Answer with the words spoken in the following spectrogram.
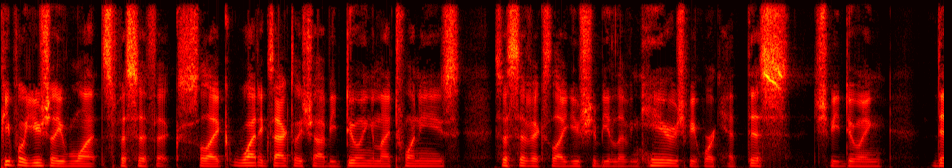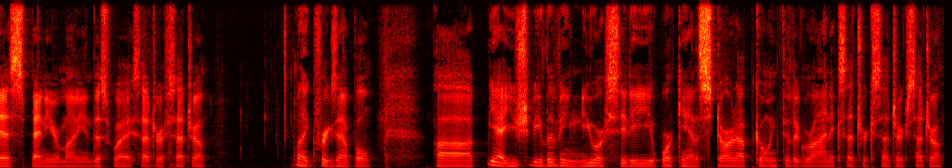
people usually want specifics like what exactly should I be doing in my 20s? Specifics like you should be living here, you should be working at this, you should be doing this, spending your money in this way, etc., etc. Like for example, uh, yeah, you should be living in New York City, working at a startup, going through the grind, etc., etc., etc.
